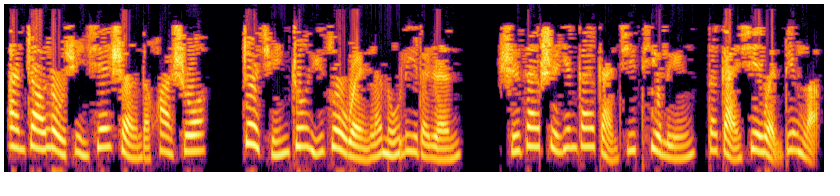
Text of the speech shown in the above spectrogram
按照陆逊先生的话说。这群终于坐稳了奴隶的人，实在是应该感激涕零的感谢稳定了。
